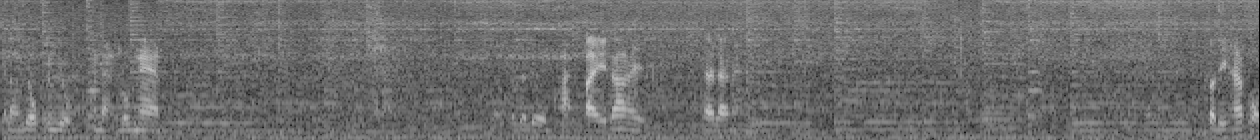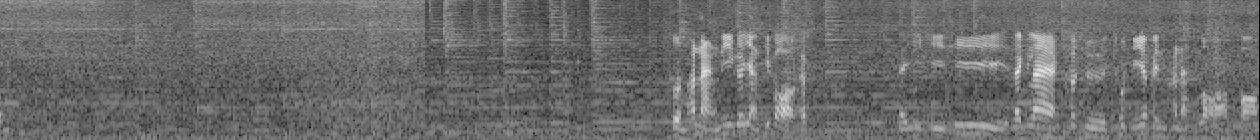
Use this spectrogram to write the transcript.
กำลังยกกันอยู่ผนังโรงงาน ก็จะเดินผ่านไปได้ได้แล้วนะสวัสดีครับผมส่วนผนังนี่ก็อย่างที่บอกครับ ใน EP ที่แรก ๆ ก็คือชุดนี้เป็นผนังหล่อพร้อม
